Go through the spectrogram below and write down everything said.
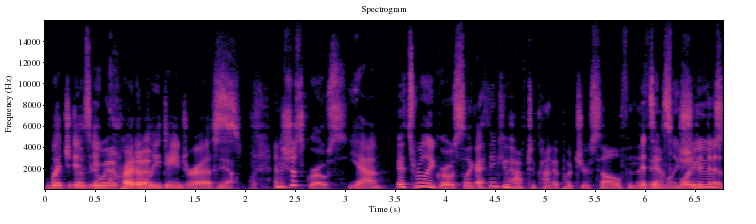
which That's is a good way to put incredibly dangerous Yeah. And it's just gross. yeah It's really gross. Like I think you have to kind of put yourself in the It's family shoes.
